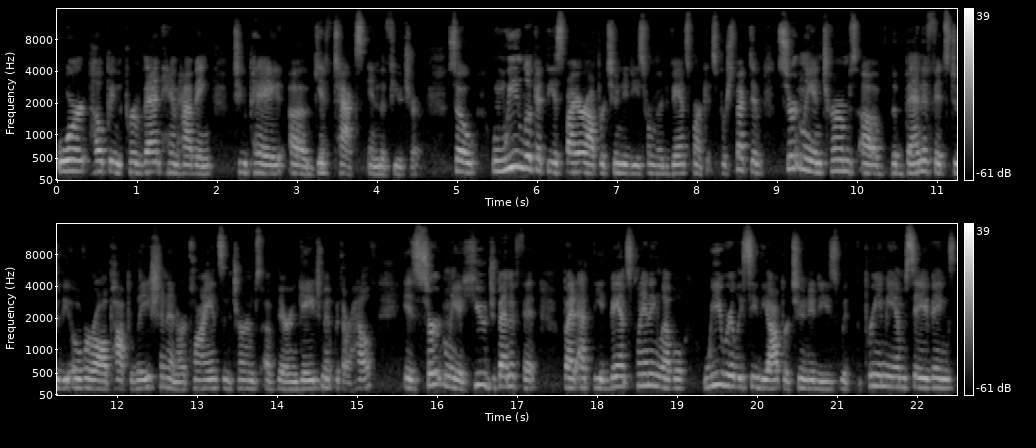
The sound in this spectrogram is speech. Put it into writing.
or helping prevent him having to pay a gift tax in the future. So, when we look at the Aspire opportunities from an advanced markets perspective, certainly in terms of the benefits to the overall population and our clients in terms of their engagement with our health, is certainly a huge benefit. But at the advanced planning level, we really see the opportunities with the premium savings,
